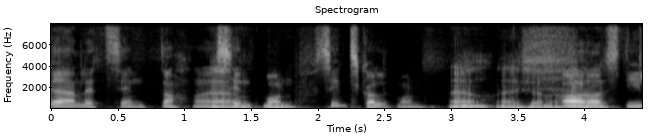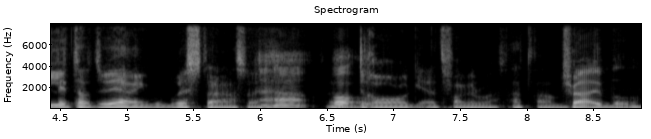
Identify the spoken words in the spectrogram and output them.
er han litt sint. da. En Ja. sint mann. Sint, skallet mann. Ja, jeg skjønner. Ah, en stilig tatovering på brystet. Altså. Ja. En Og, drage, et annet. Tribal.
